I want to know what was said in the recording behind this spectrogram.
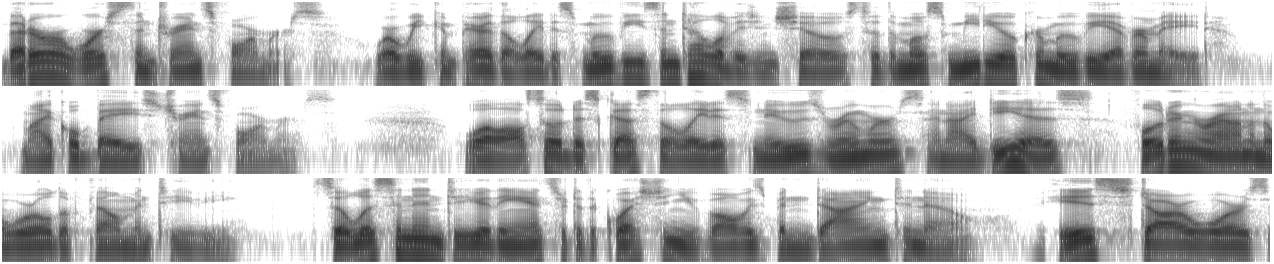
Better or Worse Than Transformers, where we compare the latest movies and television shows to the most mediocre movie ever made, Michael Bay's Transformers. We'll also discuss the latest news, rumors, and ideas floating around in the world of film and TV. So listen in to hear the answer to the question you've always been dying to know Is Star Wars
